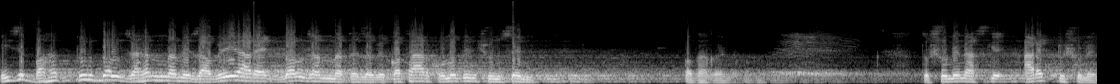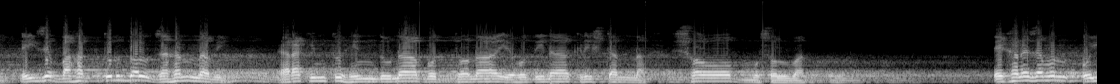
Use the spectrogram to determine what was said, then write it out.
এই যে বাহাত্তর দল জাহান নামে যাবে আর এক দল জান্নাতে যাবে, কথা আর কোনোদিন শুনছেন? কথা কয় না তো শুনেন আজকে আরেকটু শুনেন। এই যে বাহাত্তর দল জাহান্নামী, এরা কিন্তু হিন্দু না, বৌদ্ধ না, ইহুদি না, খ্রিস্টান না, সব মুসলমান। এখানে যেমন ওই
